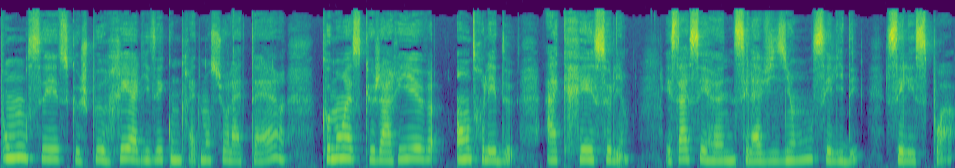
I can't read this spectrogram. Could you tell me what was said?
pont, c'est ce que je peux réaliser concrètement sur la terre, comment est-ce que j'arrive entre les deux, à créer ce lien. Et ça, c'est Hun, c'est la vision, c'est l'idée, c'est l'espoir.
